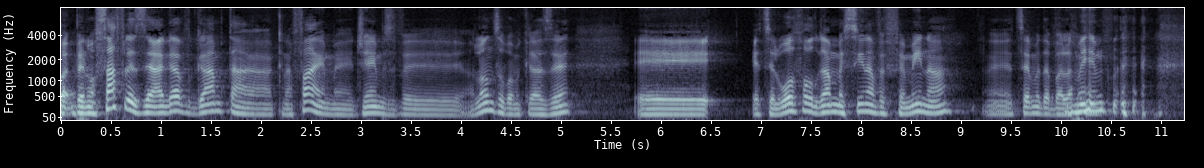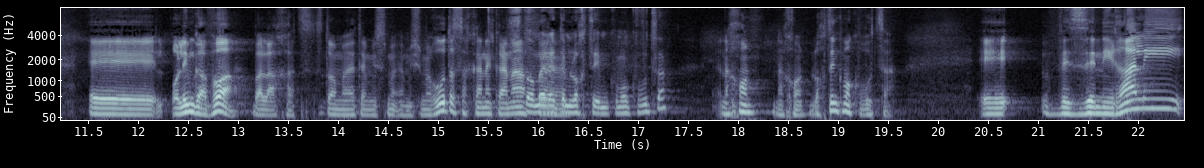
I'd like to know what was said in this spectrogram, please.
אה, בנוסף לזה, אגב, גם את הכנפיים, אה, ג'יימס ואלונזו במקרה הזה, אצל וולפורד גם מסינה ופמינה, צמד הבלמים, עולים גבוה בלחץ. זאת אומרת, הם ישמ- הם ישמרו את השחקני כנף. זאת אומרת, הם לוחצים כמו קבוצה? נכון, נכון, לוחצים כמו קבוצה. אה, וזה נראה לי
